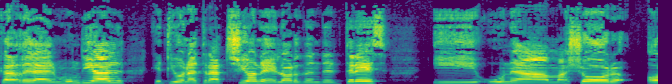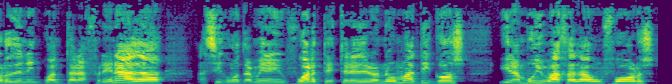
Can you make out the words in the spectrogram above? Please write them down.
carrera del Mundial, que tiene una tracción en el orden del 3 y una mayor orden en cuanto a la frenada, así como también hay un fuerte estrés de los neumáticos y una muy baja downforce,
